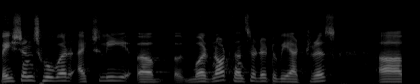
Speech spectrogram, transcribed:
patients who were actually uh, were not considered to be at risk uh,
